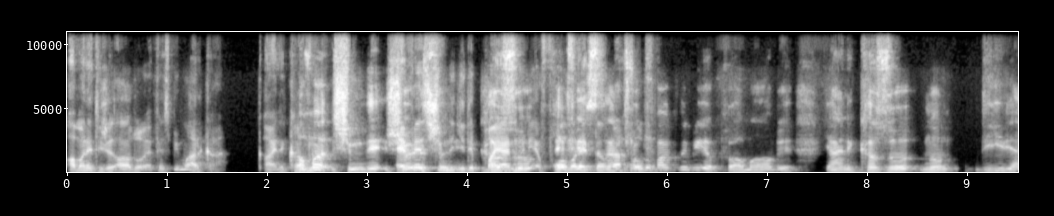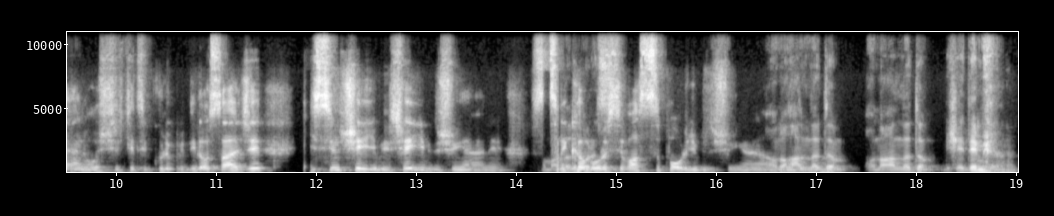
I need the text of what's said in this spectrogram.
Ama neticede Anadolu Efes bir marka. Aynı Kazu. Ama şimdi şöyle Efes şimdi gidip Bayern Münih'e forma reklamı verse çok olur mu? farklı bir yapı ama abi. Yani Kazu'nun değil yani o şirketin kulübü değil. O sadece isim şey gibi. Şey gibi düşün yani. Anladım Boru. Sivas Spor gibi düşün yani. Onu Anladın mı? Onu anladım. Bir şey demiyorum.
